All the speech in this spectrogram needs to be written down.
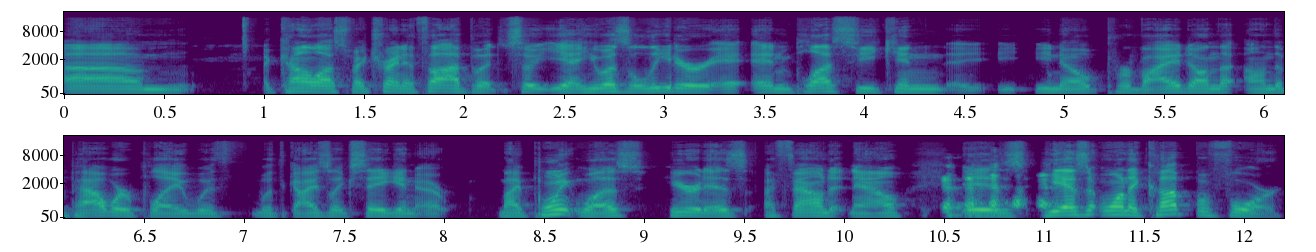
um, I kind of lost my train of thought, but so yeah, he was a leader, and plus he can, you know, provide on the on the power play with with guys like Seguin. Uh, my point was, here it is, I found it now. Is he hasn't won a cup before?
